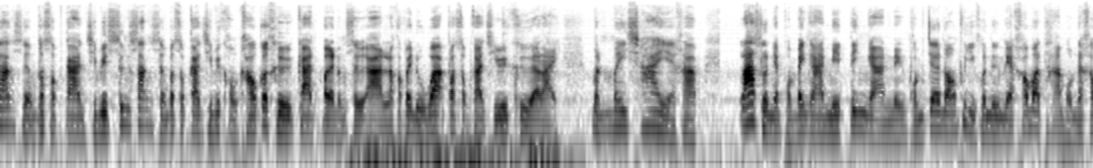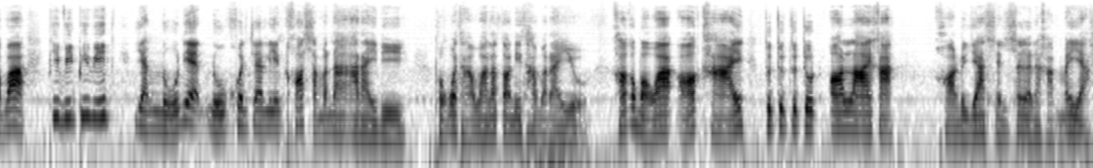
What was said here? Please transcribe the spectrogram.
สร้างเสริมประสบการณ์ชีวิต ซึ่งสร้างเสริมประสบการณ์ชีวิตของเขาก็คือการเปิดหนังสืออ่านแล้วก็ไปดูว่าประสบการณ์ชีวิตคืออะไร มันไม่ใช่ครับล่าสุดเนี่ยผมไปงานมีติ้งงานหนึ่ง ผมเจอน้องผู้หญิงคนหนึ่งเนี่ยเขามาถามผมนะครับว่าพี่วิทย์พี่วิทย์อย่างหนูเนี่ยหนูควรจะเรียนคอร์สสัมมนาอะไรดี ผมก็ถามว่าแล้วตอนนี้ทำอะไรอยู่เขาก็บอกว่าอ๋อขายจุดๆๆออนไลน์ค่ะ ขออนุญาตเซ็นเซอร์นะครับไม่อยาก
